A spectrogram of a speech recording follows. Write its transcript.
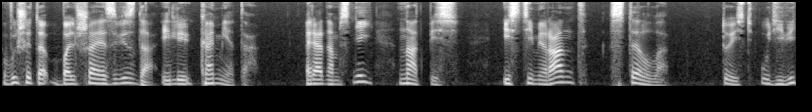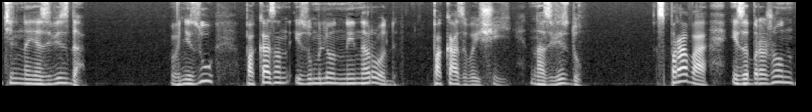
вышита большая звезда или комета. Рядом с ней надпись «Истимирант Стелла», то есть «Удивительная звезда». Внизу показан изумленный народ, показывающий на звезду. Справа изображен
